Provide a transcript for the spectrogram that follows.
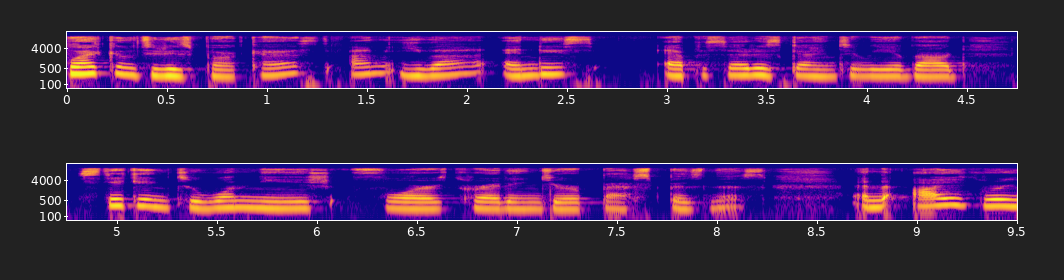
Welcome to this podcast. I'm Eva, and this episode is going to be about sticking to one niche for creating your best business. And I agree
